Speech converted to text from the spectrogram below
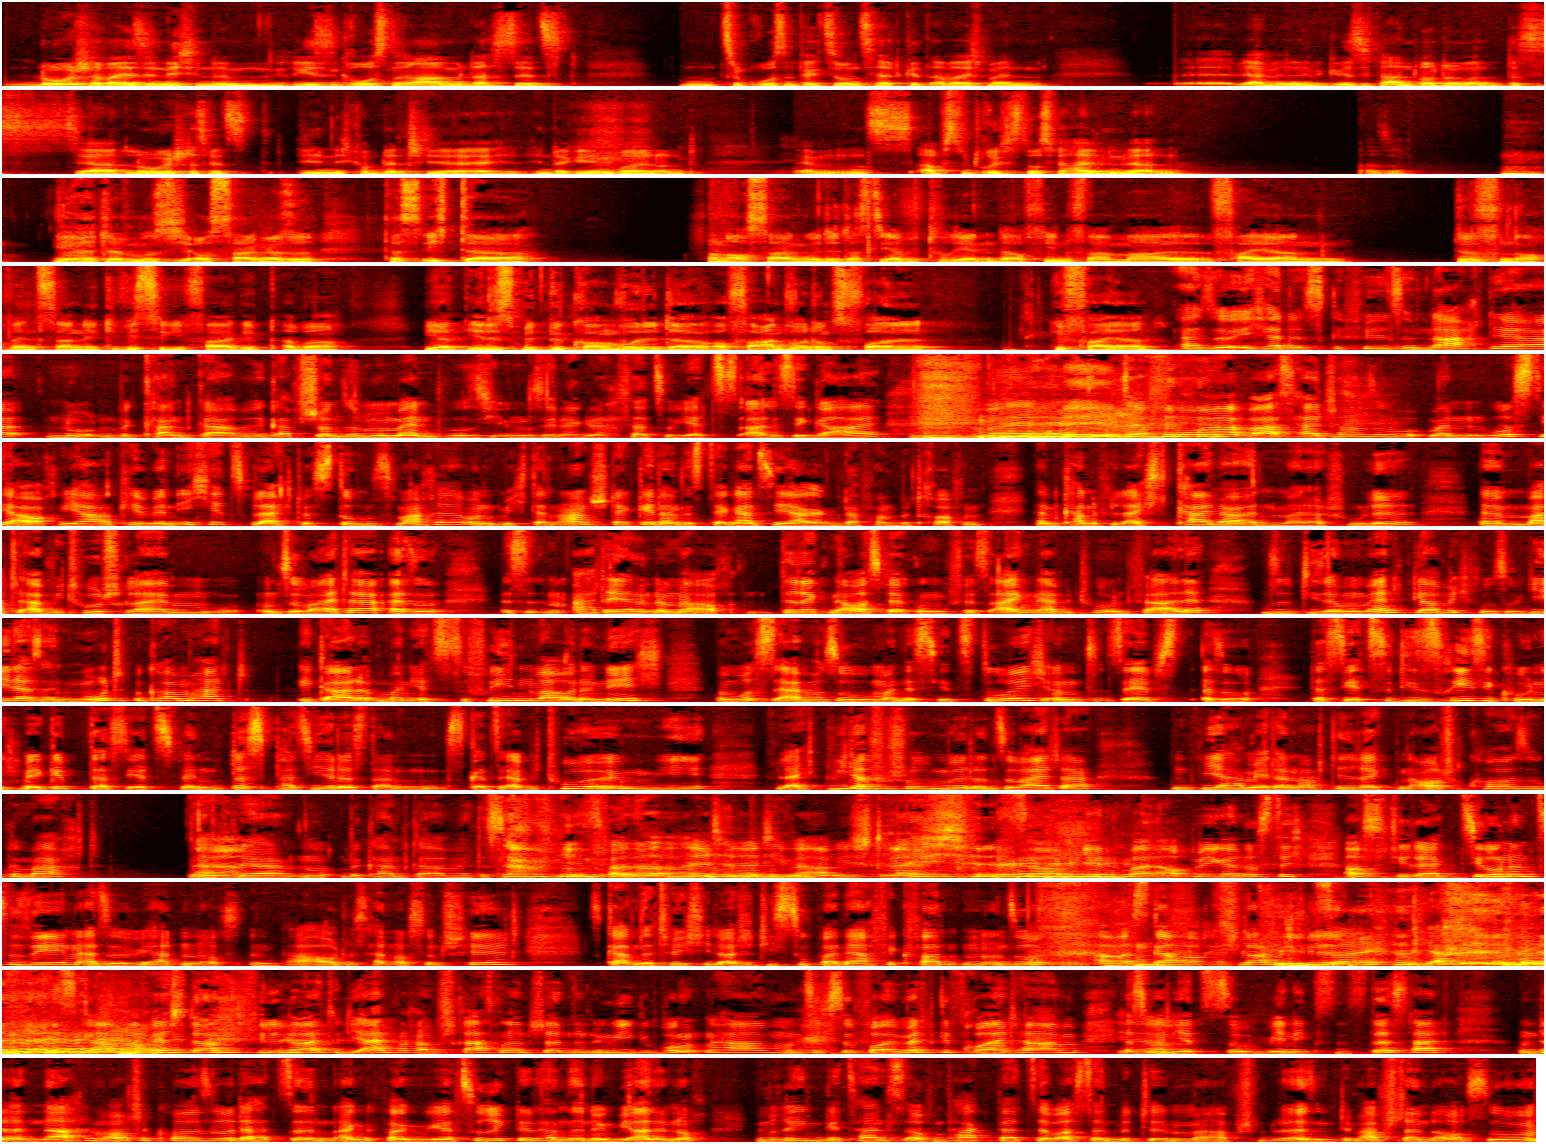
Logischerweise nicht in einem riesengroßen Rahmen, dass es jetzt einen zu großen Infektionsherd gibt, aber ich meine, äh, wir haben ja eine gewisse Verantwortung und das ist ja logisch, dass wir jetzt die nicht komplett hier hintergehen wollen und ähm, uns absolut rücksichtslos verhalten werden. Also, Ja, da muss ich auch sagen, also, dass ich da schon auch sagen würde, dass die Abiturienten da auf jeden Fall mal feiern dürfen, auch wenn es da eine gewisse Gefahr gibt. Aber wie habt ihr das mitbekommen? Wurde da auch verantwortungsvoll gefeiert? Also ich hatte das Gefühl, so nach der Notenbekanntgabe gab es schon so einen Moment, wo sich irgendwie so gedacht hat, so jetzt ist alles egal. Weil davor war es halt schon so, man wusste ja auch, ja, okay, wenn ich jetzt vielleicht was Dummes mache und mich dann anstecke, dann ist der ganze Jahrgang davon betroffen. Dann kann vielleicht keiner in meiner Schule ähm, Mathe-Abitur schreiben und so weiter. Also es hatte ja dann immer auch direkt eine Auswirkung fürs eigene Abitur und für alle. Und so dieser Moment, glaube ich, wo so jeder seine Note bekommen hat, egal ob man jetzt zufrieden war oder nicht, man wusste einfach so, man ist jetzt durch und selbst, also, dass jetzt so dieses Risiko nicht mehr gibt, dass jetzt, wenn das passiert, dass dann das ganze Abitur irgendwie vielleicht wieder verschoben wird und so weiter. Und wir haben ja dann auch direkt ein Autokorso gemacht nach ja. der Bekanntgabe. Das war auf jeden Fall also alternative Abi-Streich. Das war auf jeden Fall auch mega lustig, auch so die Reaktionen zu sehen. Also wir hatten auch ein paar Autos hatten auch so ein Schild. Es gab natürlich die Leute, die es super nervig fanden und so, aber es gab auch erstaunlich viele. Ja, es gab auch erstaunlich viele Leute, die einfach am Straßenrand standen und irgendwie gewunken haben und sich so voll mitgefreut haben, dass ja. man jetzt so wenigstens das hat. Und dann nach dem Autokorso, da hat es dann angefangen wieder zu regnen, haben dann irgendwie alle noch im Regen getanzt auf dem Parkplatz. Da war es dann mit dem, Absch also mit dem Abstand auch so.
